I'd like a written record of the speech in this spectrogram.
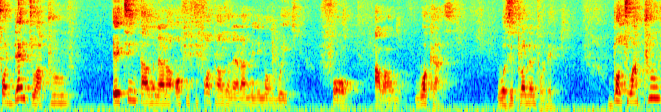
For them to approve 18,000 naira or 54,000 naira minimum wage for our workers was a problem for them. But to approve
